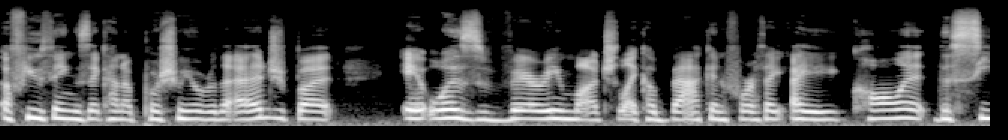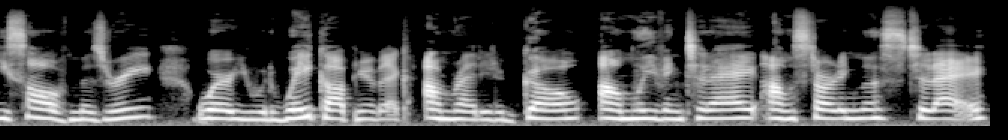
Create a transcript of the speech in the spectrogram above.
a few things that kind of pushed me over the edge, but it was very much like a back and forth. I, I, call it the seesaw of misery, where you would wake up and you'd be like, I'm ready to go. I'm leaving today. I'm starting this today.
